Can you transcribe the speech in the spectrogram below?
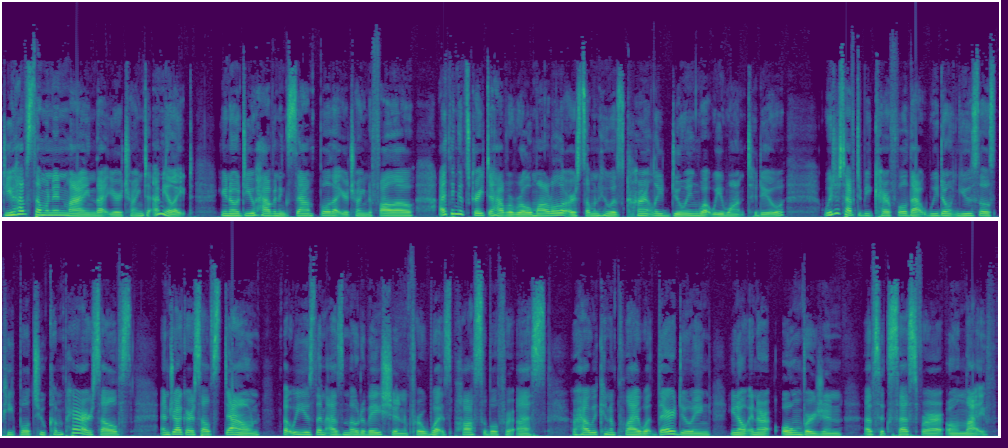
Do you have someone in mind that you're trying to emulate? You know, do you have an example that you're trying to follow? I think it's great to have a role model or someone who is currently doing what we want to do. We just have to be careful that we don't use those people to compare ourselves and drag ourselves down, but we use them as motivation for what is possible for us or how we can apply what they're doing, you know, in our own version of success for our own life.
